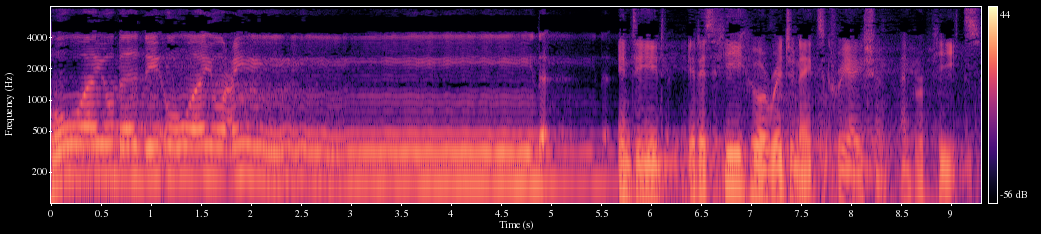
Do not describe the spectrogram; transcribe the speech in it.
هو يبدئ ويعيد Indeed, it is He who originates creation and repeats.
